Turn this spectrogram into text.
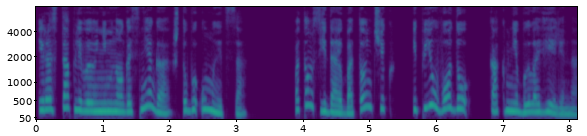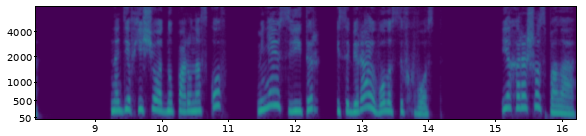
и растапливаю немного снега, чтобы умыться. Потом съедаю батончик и пью воду, как мне было велено. Надев еще одну пару носков, меняю свитер и собираю волосы в хвост. Я хорошо спала,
